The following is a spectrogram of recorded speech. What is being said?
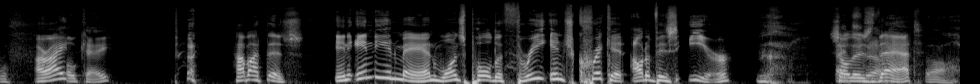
oof. All right? Okay. How about this? An Indian man once pulled a three inch cricket out of his ear. So That's- there's ugh. that. Oh.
